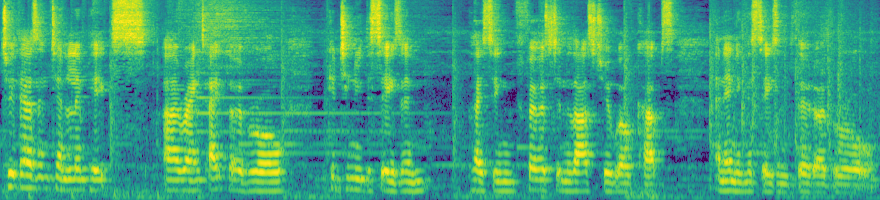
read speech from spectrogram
2010 Olympics, I ranked 8th overall, continued the season, placing first in the last two World Cups and ending the season third overall.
